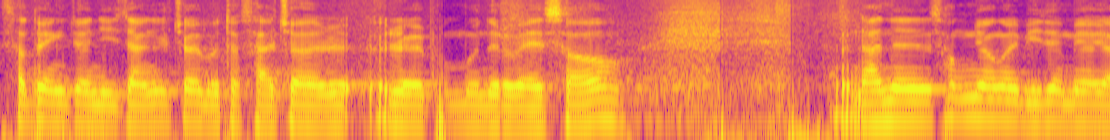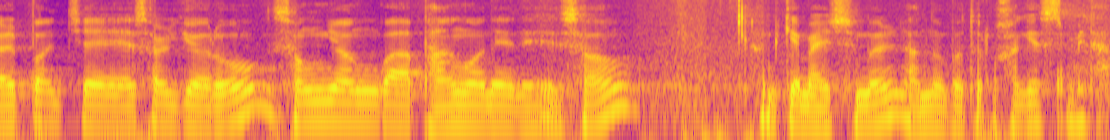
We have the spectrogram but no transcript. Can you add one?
사도행전 2장 1절부터 4절을 본문으로 해서 나는 성령을 믿으며 열 번째 설교로 성령과 방언에 대해서 함께 말씀을 나눠보도록 하겠습니다.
